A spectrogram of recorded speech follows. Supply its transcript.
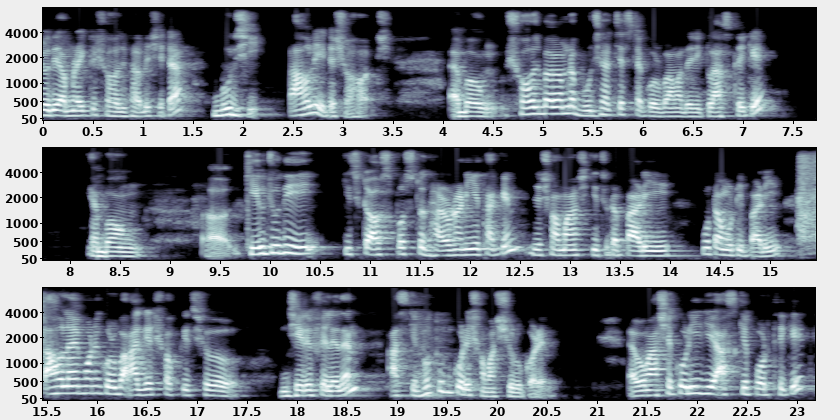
যদি আমরা একটু সহজভাবে সেটা বুঝি, তাহলে এটা সহজ। এবং সহজভাবে আমরা বোঝার চেষ্টা করব আমাদের এই ক্লাস থেকে। এবং কেউ যদি কিছুটা অস্পষ্ট ধারণা নিয়ে থাকেন যে সমাজ কিছুটা পারি মোটামুটি পারি। তাহলে আমি মনে করব আগের সব কিছু ঝেড়ে ফেলে দেন, আজকে নতুন করে সমাজ শুরু করেন। এবং আশা করি যে আজকে পর থেকে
